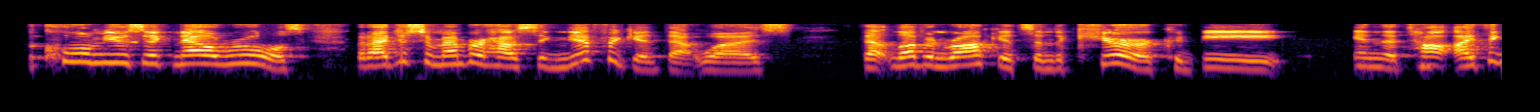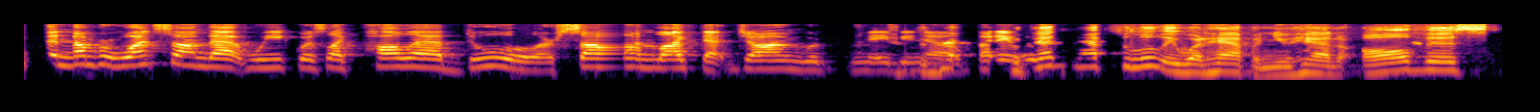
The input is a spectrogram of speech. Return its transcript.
The cool music now rules. But i just remember how significant that was that love and rockets and the cure could be in the top. I think the number one song that week was like Paula Abdul or someone like that. John would maybe know, but it was that's absolutely what happened. You had all this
